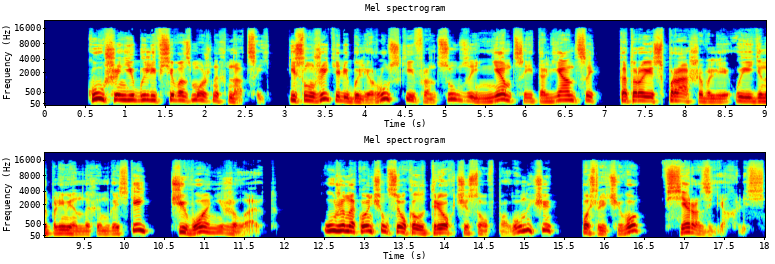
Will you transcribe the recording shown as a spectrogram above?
Кушанье были всевозможных наций, и служители были русские, французы, немцы, итальянцы, которые спрашивали у единоплеменных им гостей, чего они желают. Ужин окончился около трех часов полуночи, после чего все разъехались.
